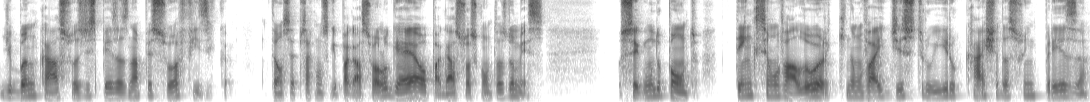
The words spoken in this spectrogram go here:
de bancar suas despesas na pessoa física. Então você precisa conseguir pagar seu aluguel, pagar suas contas do mês. O segundo ponto, tem que ser um valor que não vai destruir o caixa da sua empresa.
